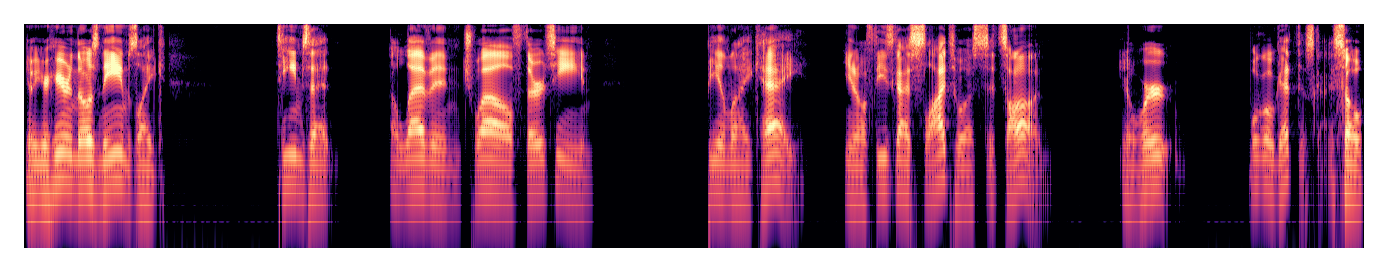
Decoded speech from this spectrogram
You know, you're hearing those names like teams at 11, 12, 13 being like, hey, you know, if these guys slide to us, it's on. You know, we're we'll go get this guy. So,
